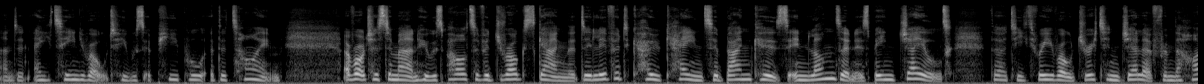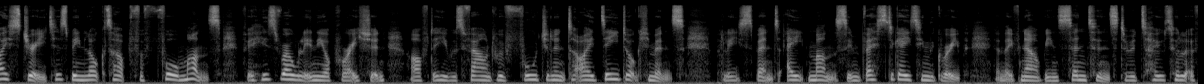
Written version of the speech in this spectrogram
and an 18 year old who was a pupil at the time. A Rochester man who was part of a drugs gang that delivered cocaine to bankers in London has been jailed. 33 year old Dritten Jeller from the High Street has been locked up for four months for his role in the operation after he was found with fraudulent ID documents. Police spent eight months investigating the group and they've now been sentenced to a total of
